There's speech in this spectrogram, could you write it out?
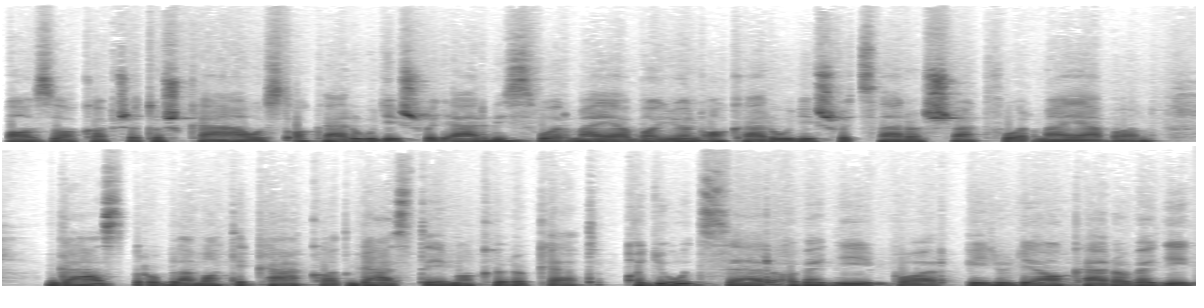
azzal kapcsolatos káoszt, akár úgy is, hogy árvíz formájában jön, akár úgy is, hogy szárazság formájában. Gáz problematikákat, gáz témaköröket, a gyógyszer, a vegyi ipar, így ugye akár a vegyi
